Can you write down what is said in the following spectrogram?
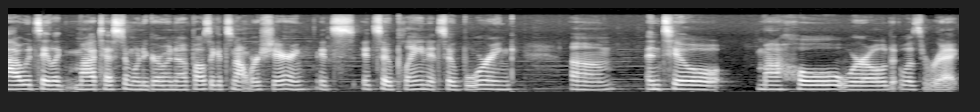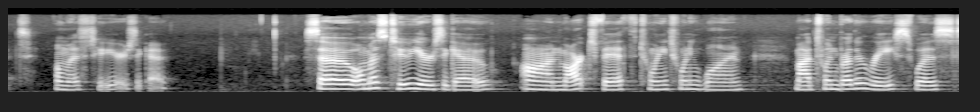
I would say like my testimony growing up, I was like, it's not worth sharing. It's, it's so plain, it's so boring. um, until my whole world was wrecked almost two years ago. So, almost two years ago, on March 5th, 2021, my twin brother Reese was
